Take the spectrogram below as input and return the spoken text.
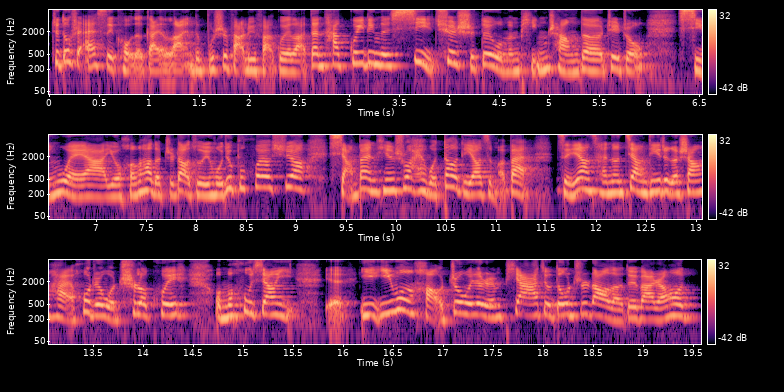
这都是 ethical 的 guideline，都不是法律法规了。但它规定的细，确实对我们平常的这种行为啊，有很好的指导作用。我就不会需要想半天说，哎，我到底要怎么办？怎样才能降低这个伤害？或者我吃了亏，我们互相一一一问好，周围的人啪就都知道了，对吧？然后。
